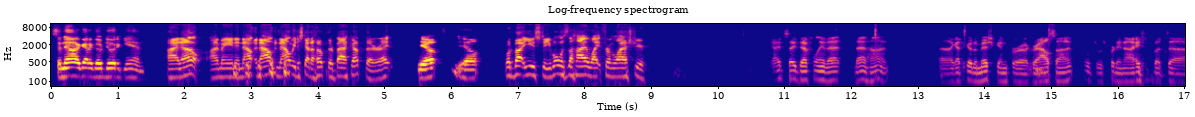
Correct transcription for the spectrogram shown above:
So now I got to go do it again. I know. I mean, and now now now we just got to hope they're back up there, right? Yep. Yep. What about you, Steve? What was the highlight from last year? I'd say definitely that that hunt. Uh, I got to go to Michigan for a grouse hunt, which was pretty nice. But uh,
